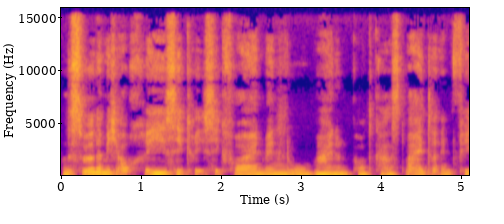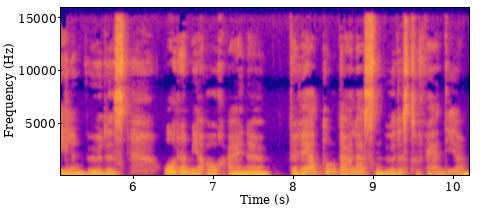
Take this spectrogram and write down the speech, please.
Und es würde mich auch riesig, riesig freuen, wenn du meinen Podcast weiterempfehlen würdest oder mir auch eine Bewertung dalassen würdest, sofern dir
